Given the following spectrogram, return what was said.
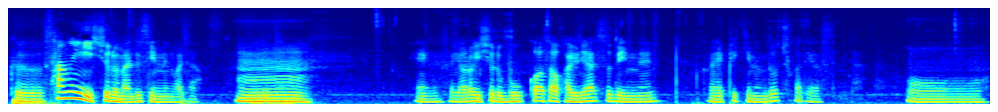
그 상위 이슈를 만들 수 있는 거죠. 음. 예, 그래서 여러 이슈를 묶어서 관리할 수도 있는 그런 epic 기능도 추가되었습니다. 어.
